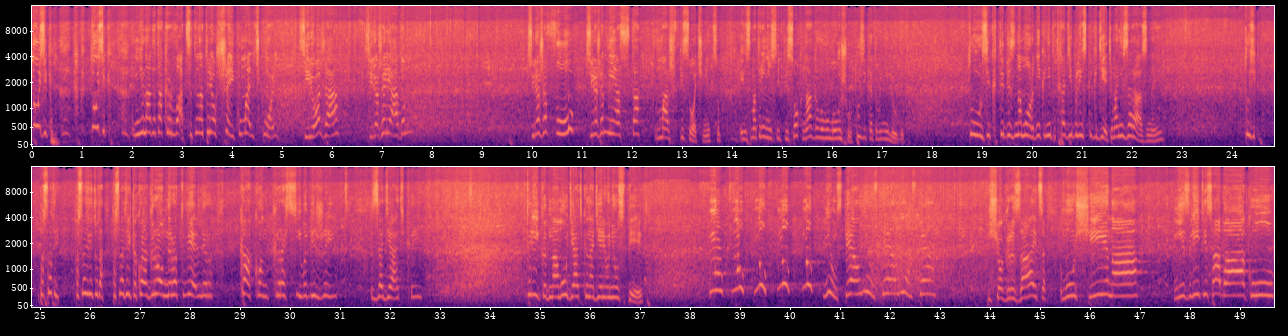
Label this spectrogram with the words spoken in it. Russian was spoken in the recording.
Тузик, Тузик, не надо так рваться, ты натрешь шейку, мальчик мой. Сережа, Сережа рядом. Сережа, фу! Сережа, место! Марш в песочницу. И смотри, не сыпь песок на голову малышу. Тузик этого не любит. Тузик, ты без намордника не подходи близко к детям, они заразные. Тузик, посмотри, посмотри туда, посмотри, какой огромный ротвейлер. Как он красиво бежит за дядькой. Три к одному дядька на дерево не успеет. Ну, ну, ну, ну, ну, не успел, не успел, не успел. Еще огрызается. Мужчина, не злите собаку.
